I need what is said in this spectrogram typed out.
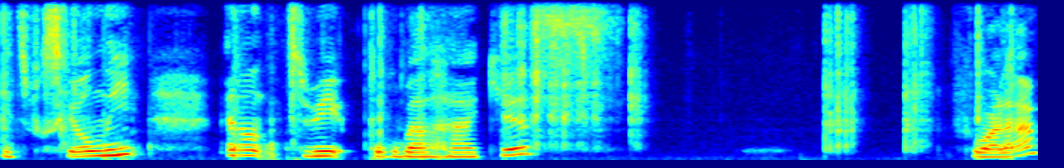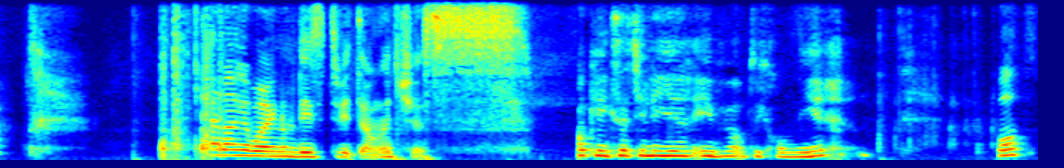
Ik verschil niet. En dan twee oorbelhaakjes. Voilà. En dan gebruik ik nog deze twee tangetjes. Oké, ik zet jullie hier even op de grond neer. Wat,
